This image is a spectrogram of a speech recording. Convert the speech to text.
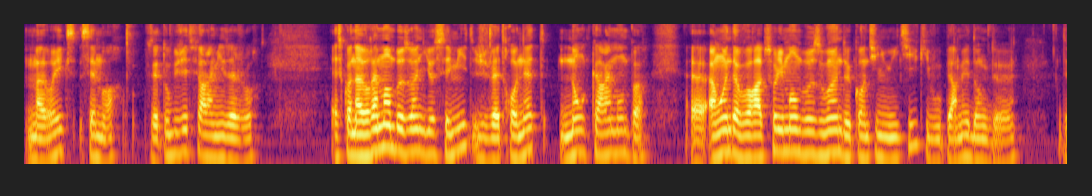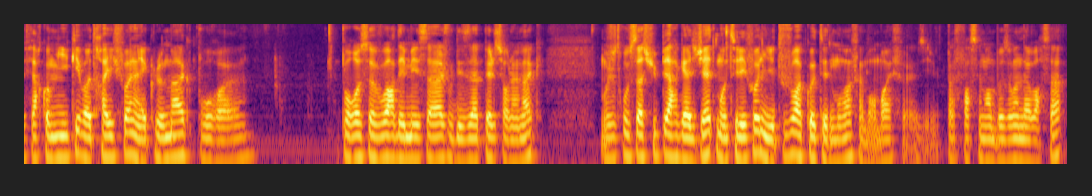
Mavericks, c'est mort. Vous êtes obligé de faire la mise à jour. Est-ce qu'on a vraiment besoin de Yosemite? Je vais être honnête, non, carrément pas. Euh, à moins d'avoir absolument besoin de Continuity, qui vous permet donc de, faire communiquer votre iPhone avec le Mac pour, euh, pour recevoir des messages ou des appels sur le Mac. Moi je trouve ça super gadget, mon téléphone il est toujours à côté de moi, enfin bon bref, euh, j'ai pas forcément besoin d'avoir ça.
